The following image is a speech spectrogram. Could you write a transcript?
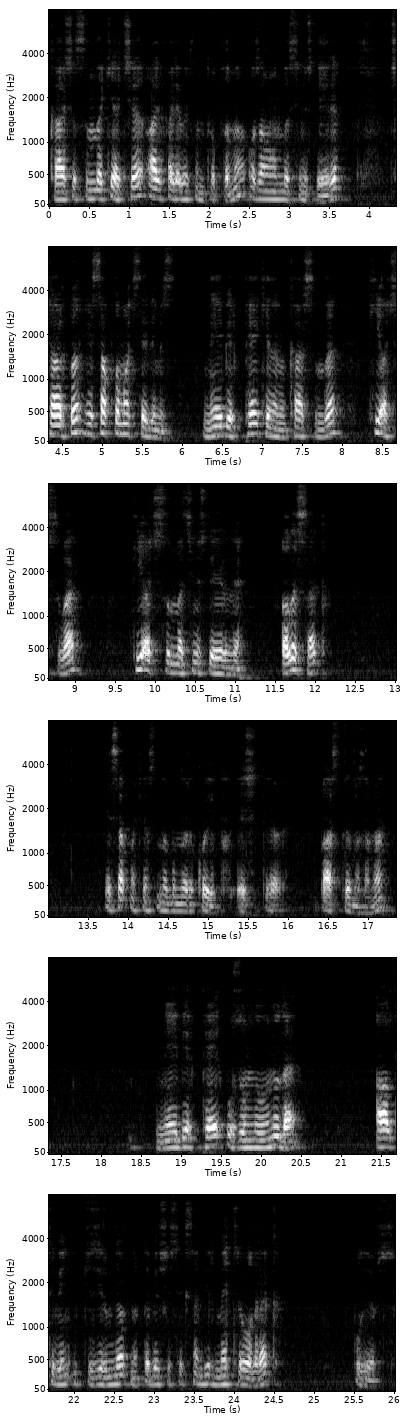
karşısındaki açı alfa ile beta'nın toplamı. O zaman da sinüs değeri çarpı hesaplamak istediğimiz N1 P kenarının karşısında fi açısı var. Fi açısında sinüs değerini alırsak hesap makinesinde bunları koyup eşittir bastığımız zaman N1P uzunluğunu da 6324.581 metre olarak buluyoruz.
